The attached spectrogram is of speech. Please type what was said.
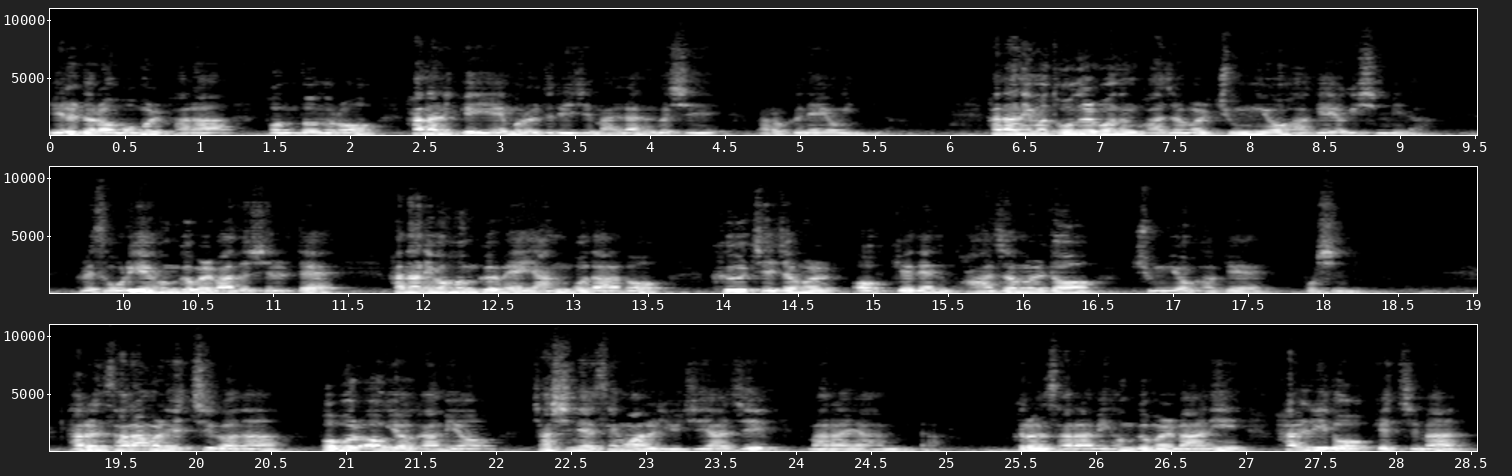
예를 들어 몸을 팔아 번 돈으로 하나님께 예물을 드리지 말라는 것이 바로 그 내용입니다. 하나님은 돈을 버는 과정을 중요하게 여기십니다. 그래서 우리의 헌금을 받으실 때 하나님은 헌금의 양보다도 그 재정을 얻게 된 과정을 더 중요하게 보십니다. 다른 사람을 해치거나 법을 어겨가며 자신의 생활을 유지하지 말아야 합니다. 그런 사람이 헌금을 많이 할 리도 없겠지만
